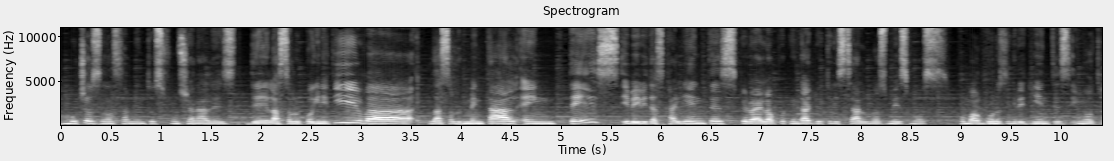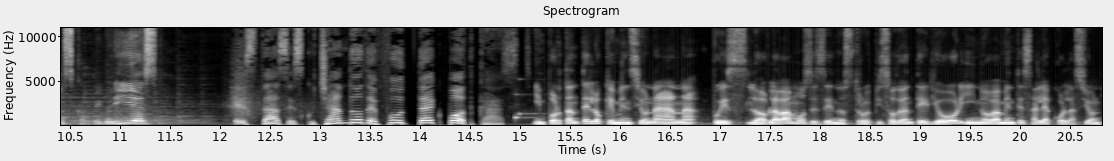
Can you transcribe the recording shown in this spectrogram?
muchos lanzamientos funcionales de la salud cognitiva, la salud mental en test y bebidas calientes, pero hay la oportunidad de utilizar los mismos como algunos ingredientes en otras categorías. Estás escuchando The Food Tech Podcast. Importante lo que menciona Ana, pues lo hablábamos desde nuestro episodio anterior y nuevamente sale a colación.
